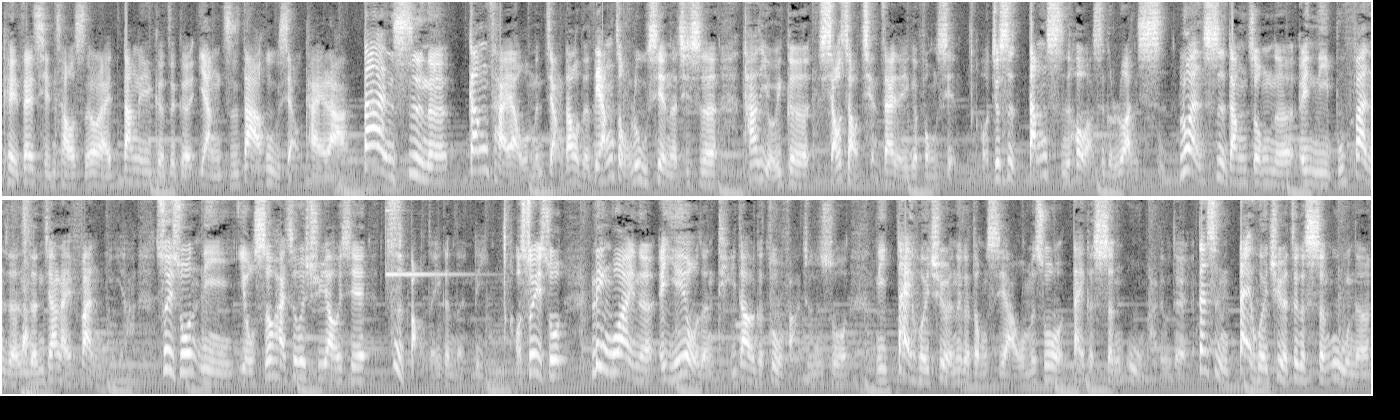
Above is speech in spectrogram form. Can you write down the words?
可以在秦朝时候来当一个这个养殖大户小开啦。但是呢，刚才啊我们讲到的两种路线呢，其实呢它有一个小小潜在的一个风险哦，就是当时候啊是个乱世，乱世当。当中呢，哎，你不犯人，人家来犯你啊，所以说你有时候还是会需要一些自保的一个能力。哦。所以说，另外呢，哎，也有人提到一个做法，就是说你带回去的那个东西啊，我们说带个生物嘛，对不对？但是你带回去的这个生物呢，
